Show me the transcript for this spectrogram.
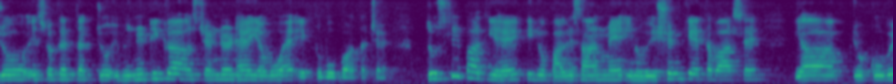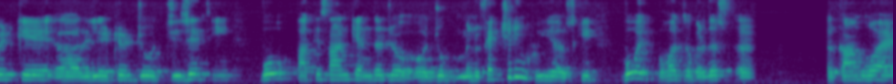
जो इस वक्त तक जो इम्यूनिटी का स्टैंडर्ड है या वो है एक तो वो बहुत अच्छा है। दूसरी बात यह है कि जो पाकिस्तान में इनोवेशन के अतबार से या जो कोविड के रिलेटेड जो चीज़ें थी वो पाकिस्तान के अंदर जो जो मैन्युफैक्चरिंग हुई है उसकी वो एक बहुत ज़बरदस्त काम हुआ है।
